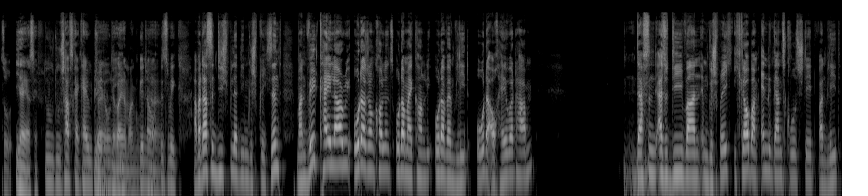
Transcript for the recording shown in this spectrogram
So, Ja, ja, safe. du, du schaffst kein Kyrie Trade Ja, ja, ohne der war ja im Angebot, Genau, ja. deswegen. Aber das sind die Spieler, die im Gespräch sind. Man will Kyle Lowry oder John Collins oder Mike Conley oder Van Vliet oder auch Hayward haben. Das sind, also die waren im Gespräch. Ich glaube, am Ende ganz groß steht Van Vliet.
